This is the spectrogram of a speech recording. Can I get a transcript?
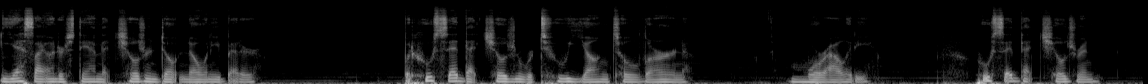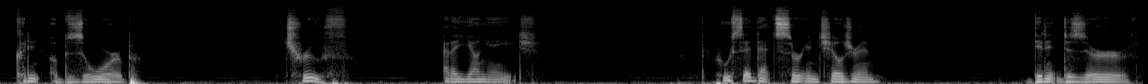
Yes, I understand that children don't know any better. But who said that children were too young to learn morality? Who said that children couldn't absorb truth at a young age? Who said that certain children didn't deserve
